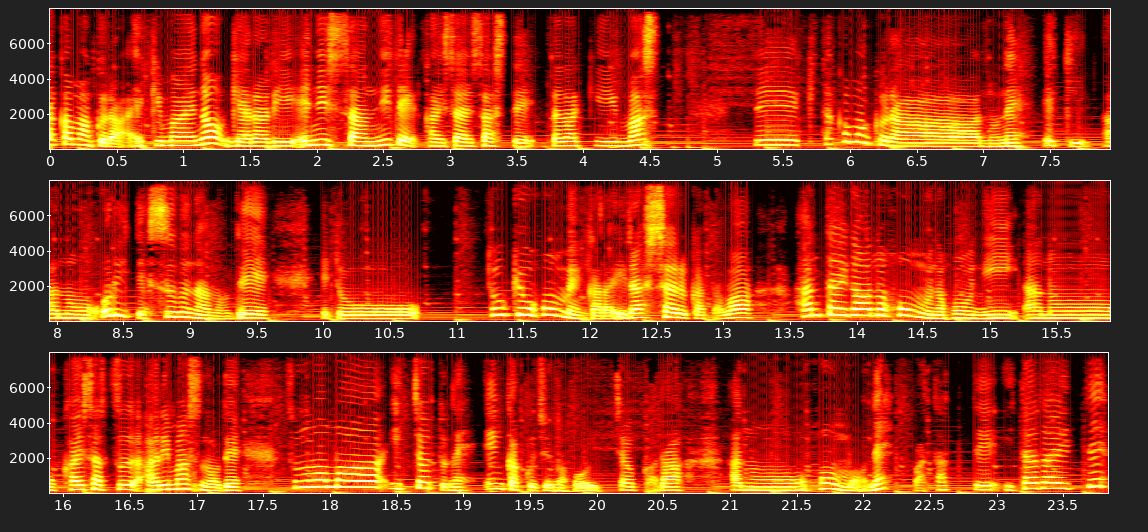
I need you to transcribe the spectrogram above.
北鎌倉駅前のギャラリーエニスさんにて開催させていただきます。で北鎌倉のね駅あの降りてすぐなので、えっと、東京方面からいらっしゃる方は反対側のホームの方に、あの改札ありますのでそのまま行っちゃうとね遠隔寺の方行っちゃうから、あのホームをね渡っていただいて、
